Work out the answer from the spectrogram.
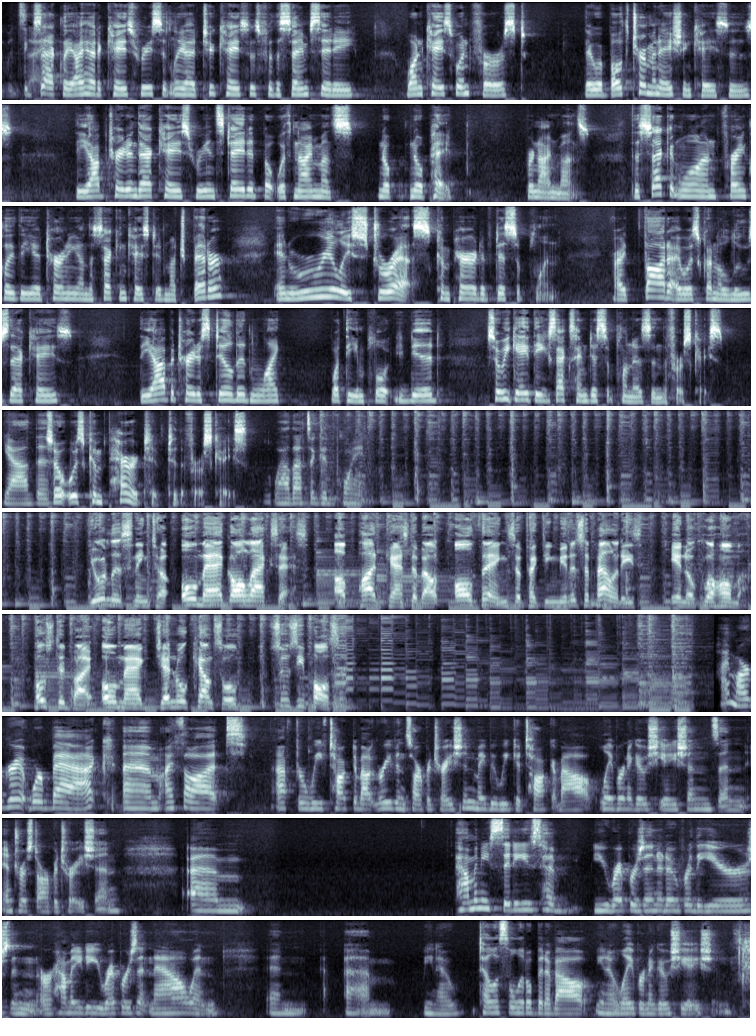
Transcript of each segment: You would say. Exactly. I had a case recently. I had two cases for the same city. One case went first. They were both termination cases. The arbitrator in that case reinstated, but with nine months, no, no pay for nine months. The second one, frankly, the attorney on the second case did much better and really stressed comparative discipline. I thought I was going to lose that case. The arbitrator still didn't like what the employee did, so he gave the exact same discipline as in the first case. Yeah. The, So it was comparative to the first case. wow, that's a good point. You're listening to OMAG All Access, a podcast about all things affecting municipalities in Oklahoma. Hosted by OMAG General Counsel Susie Paulson. Hi, Margaret. We're back. Um, I thought after we've talked about grievance arbitration, maybe we could talk about labor negotiations and interest arbitration. Um, how many cities have you represented over the years, and or how many do you represent now? And and um, you know, tell us a little bit about you know labor negotiations.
